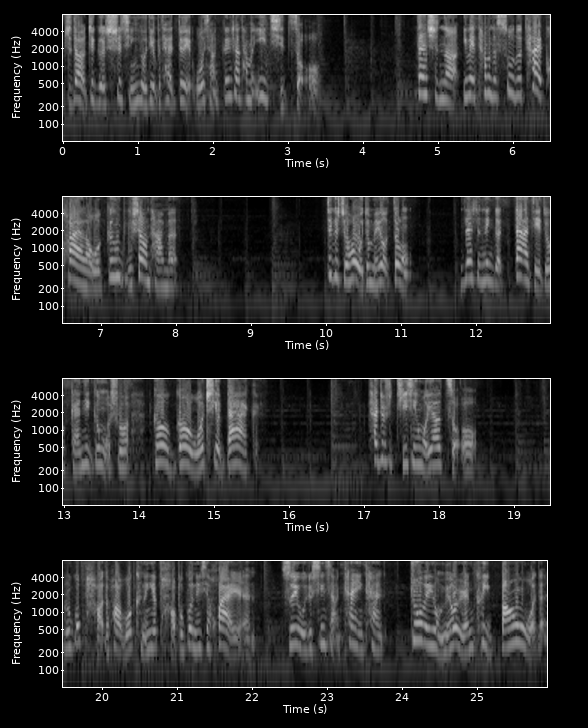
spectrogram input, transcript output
知道这个事情有点不太对，我想跟上他们一起走，但是呢，因为他们的速度太快了，我跟不上他们。这个时候我就没有动，但是那个大姐就赶紧跟我说：“Go go, watch your back。”她就是提醒我要走，如果跑的话，我可能也跑不过那些坏人。所以我就心想看一看周围有没有人可以帮我的。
